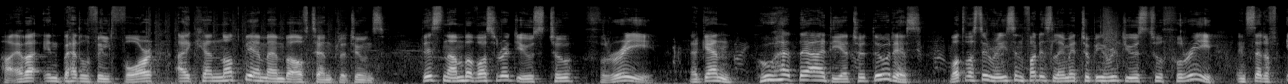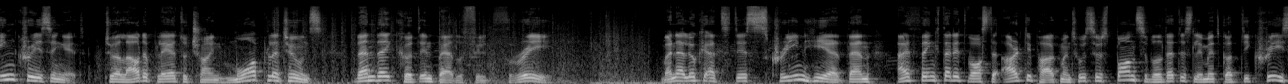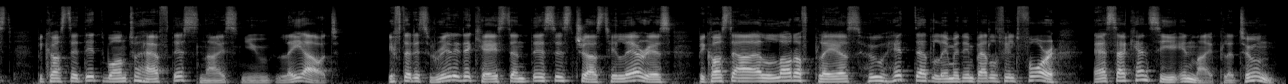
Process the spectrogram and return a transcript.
However, in Battlefield 4 I cannot be a member of 10 platoons. This number was reduced to 3. Again, who had the idea to do this? What was the reason for this limit to be reduced to 3 instead of increasing it to allow the player to join more platoons than they could in Battlefield 3? When I look at this screen here, then I think that it was the art department who's responsible that this limit got decreased, because they did want to have this nice new layout. If that is really the case, then this is just hilarious, because there are a lot of players who hit that limit in Battlefield 4, as I can see in my platoon.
